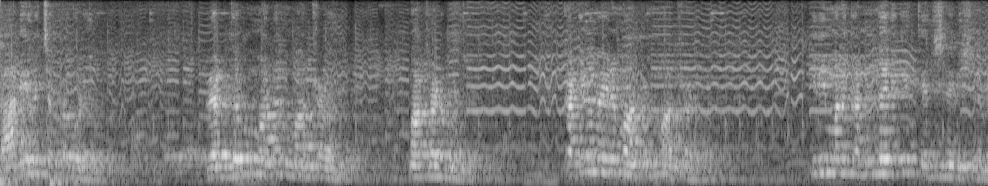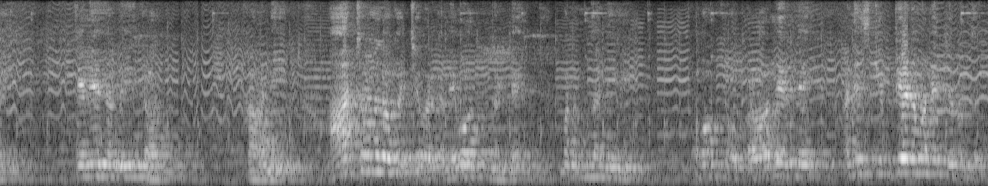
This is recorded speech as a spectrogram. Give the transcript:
చాడీలు చెప్పకూడదు. వ్యర్థపు మాటలు మాట్లాడదు. మాట్లాడకూడదు. కఠినమైన మాటలు మాట్లాడకూడదు. ఇది మనకందరికీ తెలిసిన విషయమే. తెలియదనేది కాదు. కానీ ఆచరణలోకి వచ్చే వరకు ఏమవుతుందంటే మనం దాన్ని పర్వాలేదులే అనేది స్కిప్ చేయడం అనేది జరుగుతుంది.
